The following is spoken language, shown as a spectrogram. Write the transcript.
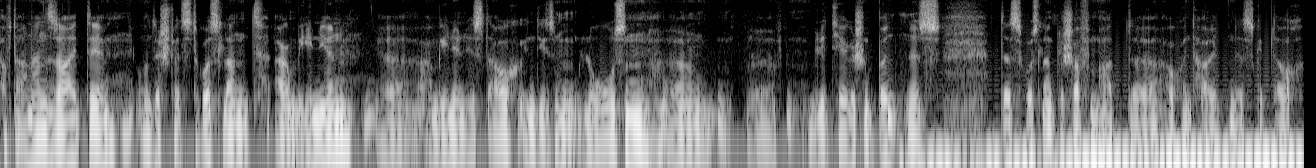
auf der anderen Seite unterstützt Russland Armenien. Äh, Armenien ist auch in diesem losen äh, äh militärischen Bündnis, das Russland geschaffen hat, auch enthalten. Es gibt auch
